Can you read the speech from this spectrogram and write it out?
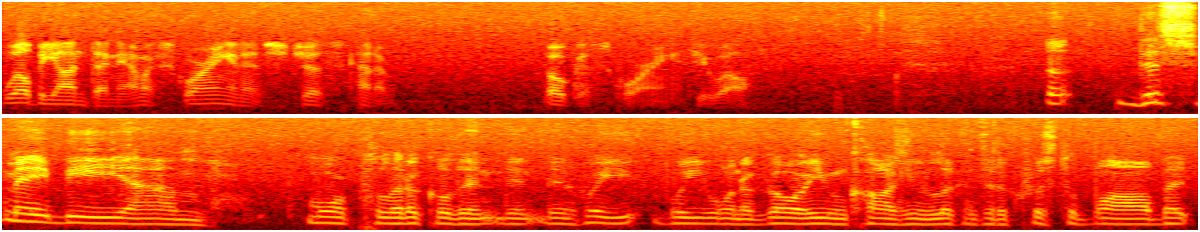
well beyond dynamic scoring, and it's just kind of focus scoring, if you will. Uh, this may be um, more political than, than, than, where you, where you want to go, or even causing you to look into the crystal ball. But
